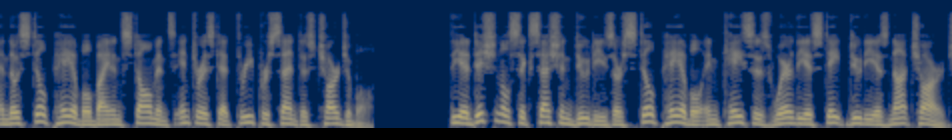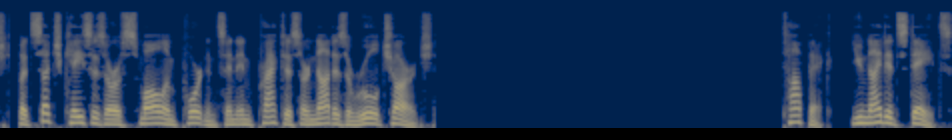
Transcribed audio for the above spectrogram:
and though still payable by installments interest at 3% is chargeable. The additional succession duties are still payable in cases where the estate duty is not charged, but such cases are of small importance and in practice are not as a rule charged. United States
